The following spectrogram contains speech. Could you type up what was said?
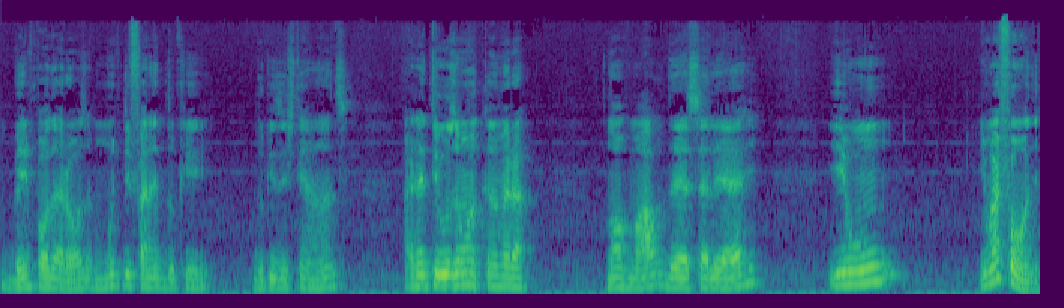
bem poderosa, muito diferente do que, do que existia antes. A gente usa uma câmera normal, DSLR, e um, e um iPhone.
